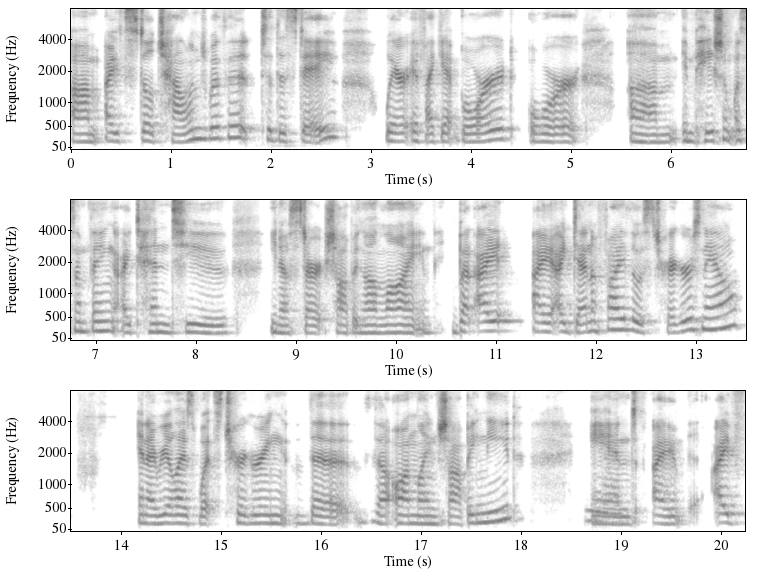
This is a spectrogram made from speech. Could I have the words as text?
Um, I still challenge with it to this day, where if I get bored or um, impatient with something, I tend to, you know, start shopping online. But I I identify those triggers now, and I realize what's triggering the the online shopping need and i i've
